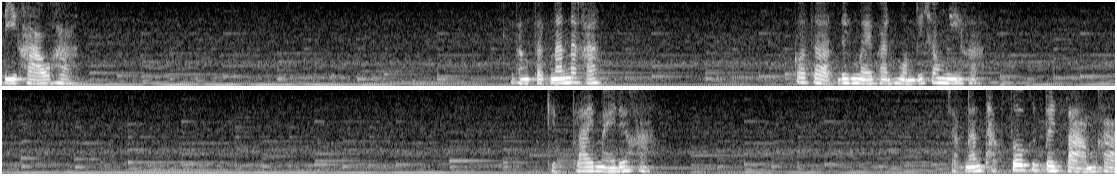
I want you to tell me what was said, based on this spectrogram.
สีขาวค่ะ หลังจากนั้นนะคะ ก็จะดึงไหมผ่านห่วงที่ช่องนี้ค่ะเก็บปลายไหมด้วยค่ะ จากนั้นถักโซ่ขึ้นไป 3 ค่ะ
